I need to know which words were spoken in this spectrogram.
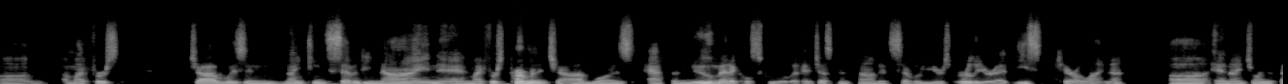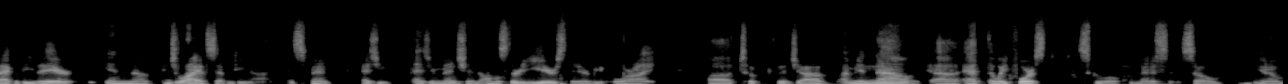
Um, my first job was in 1979, and my first permanent job was at the new medical school that had just been founded several years earlier at East Carolina. Uh, and I joined the faculty there in, uh, in July of 79. and spent, as you as you mentioned, almost 30 years there before I uh, took the job I'm in now uh, at the Wake Forest School of Medicine. So, you know,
